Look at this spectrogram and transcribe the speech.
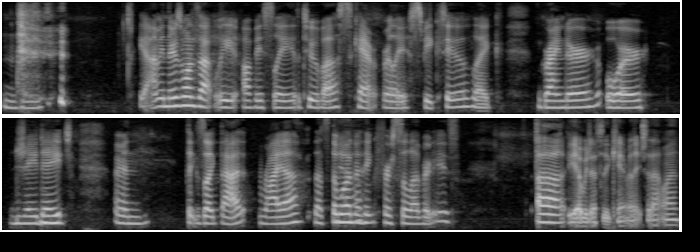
hmm yeah, I mean, there's ones that we obviously, the two of us, can't really speak to, like Grindr or JDate and things like that. Raya, that's the one I think for celebrities. Uh, yeah, we definitely can't relate to that one.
